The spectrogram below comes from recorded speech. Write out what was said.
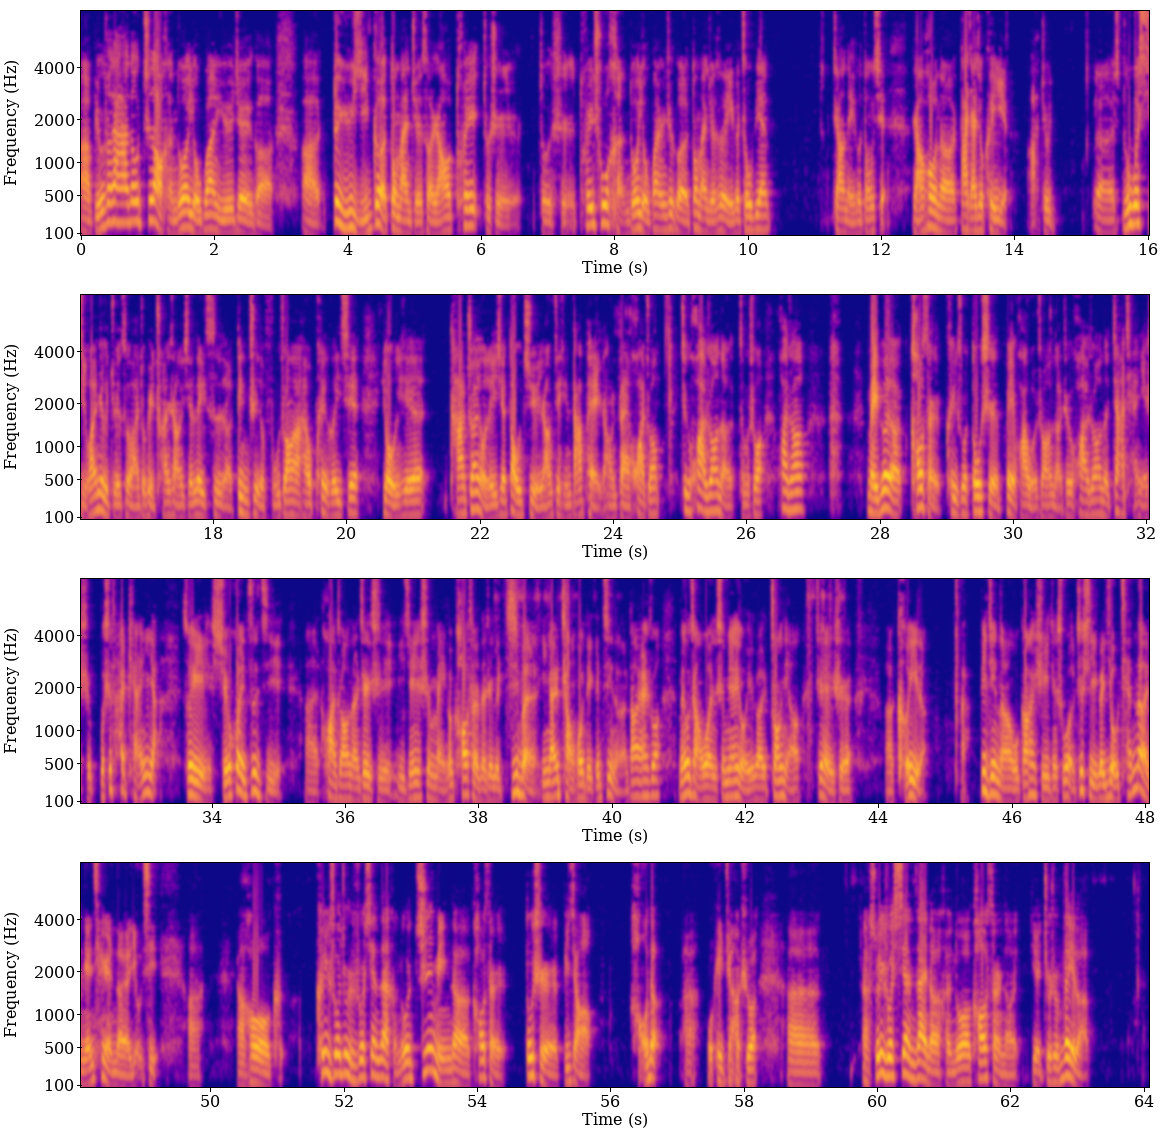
啊，比如说大家都知道很多有关于这个啊，对于一个动漫角色，然后推就是就是推出很多有关于这个动漫角色的一个周边这样的一个东西，然后呢，大家就可以啊就。呃，如果喜欢这个角色的话，就可以穿上一些类似的定制的服装啊，还有配合一些有一些他专有的一些道具，然后进行搭配，然后再化妆。这个化妆呢，怎么说？化妆每个 coser 可以说都是被化过妆的。这个化妆的价钱也是不是太便宜啊？所以学会自己啊化妆呢，这是已经是每个 coser 的这个基本应该掌握的一个技能了。当然说没有掌握，你身边有一个妆娘，这也是啊可以的。啊，毕竟呢，我刚开始已经说了，这是一个有钱的年轻人的游戏啊。然后可可以说，就是说现在很多知名的 coser 都是比较豪的啊，我可以这样说。呃呃，所以说现在的很多 coser 呢，也就是为了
